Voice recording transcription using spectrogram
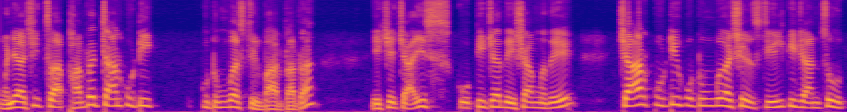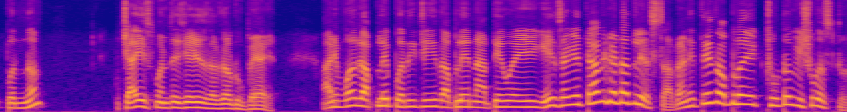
म्हणजे अशी चा फार तर चार कोटी कुटुंब असतील भारतात एकशे चाळीस कोटीच्या देशामध्ये चार कोटी कुटुंब अशी असतील की ज्यांचं उत्पन्न चाळीस पंचेचाळीस हजार रुपये आहे. आणि मग आपले परिचित आपले नातेवाईक हे सगळे त्याच गटातले असतात. आणि तेच आपलं एक छोटं विश्व असतं.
